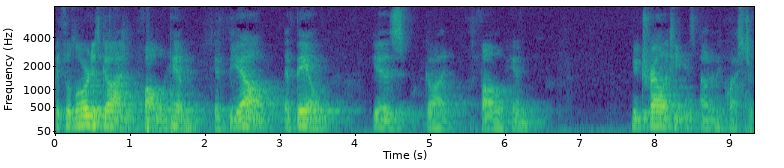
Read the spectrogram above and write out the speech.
If the Lord is God, follow him. If Baal, if Baal is God, follow him. Neutrality is out of the question.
